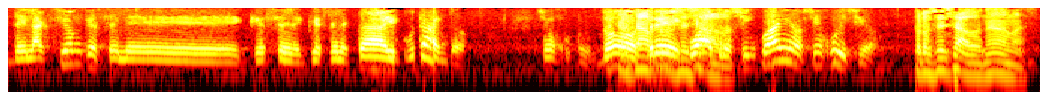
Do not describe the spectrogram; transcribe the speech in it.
de la acción que se le que se, que se le está imputando. Son dos, tres, cuatro, cinco años sin juicio. Procesados, nada más.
